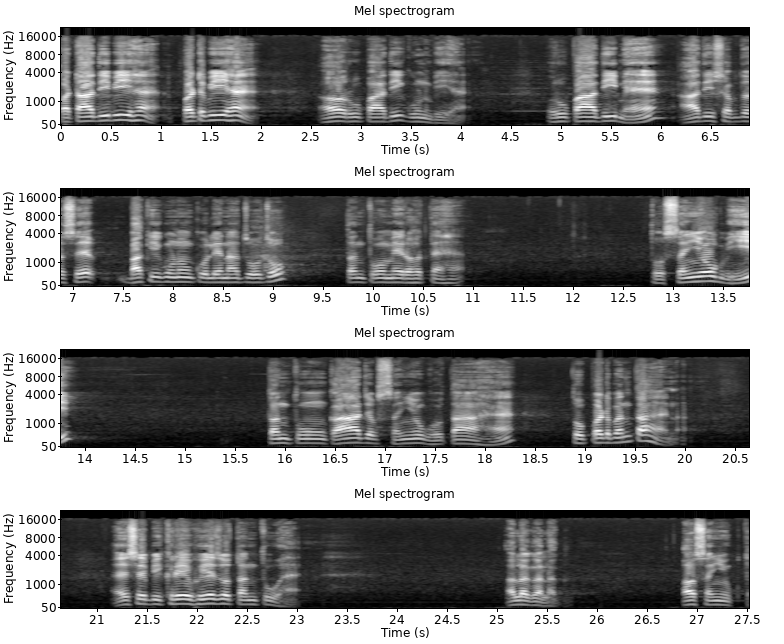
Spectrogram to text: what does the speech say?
पटादि भी है, पट भी है, और रूपादि गुण भी है। रूपादि में आदि शब्द से बाकी गुणों को लेना जो जो तंतुओं में रहते हैं। तो संयोग भी तंतुओं का जब संयोग होता है तो पट बनता है ना। ऐसे बिखरे हुए जो तंतु हैं अलग अलग असंयुक्त,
